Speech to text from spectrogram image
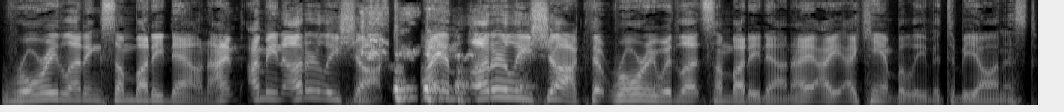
Rory letting somebody down. I, I mean, utterly shocked. I am utterly shocked that Rory would let somebody down. I, I, I can't believe it, to be honest.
